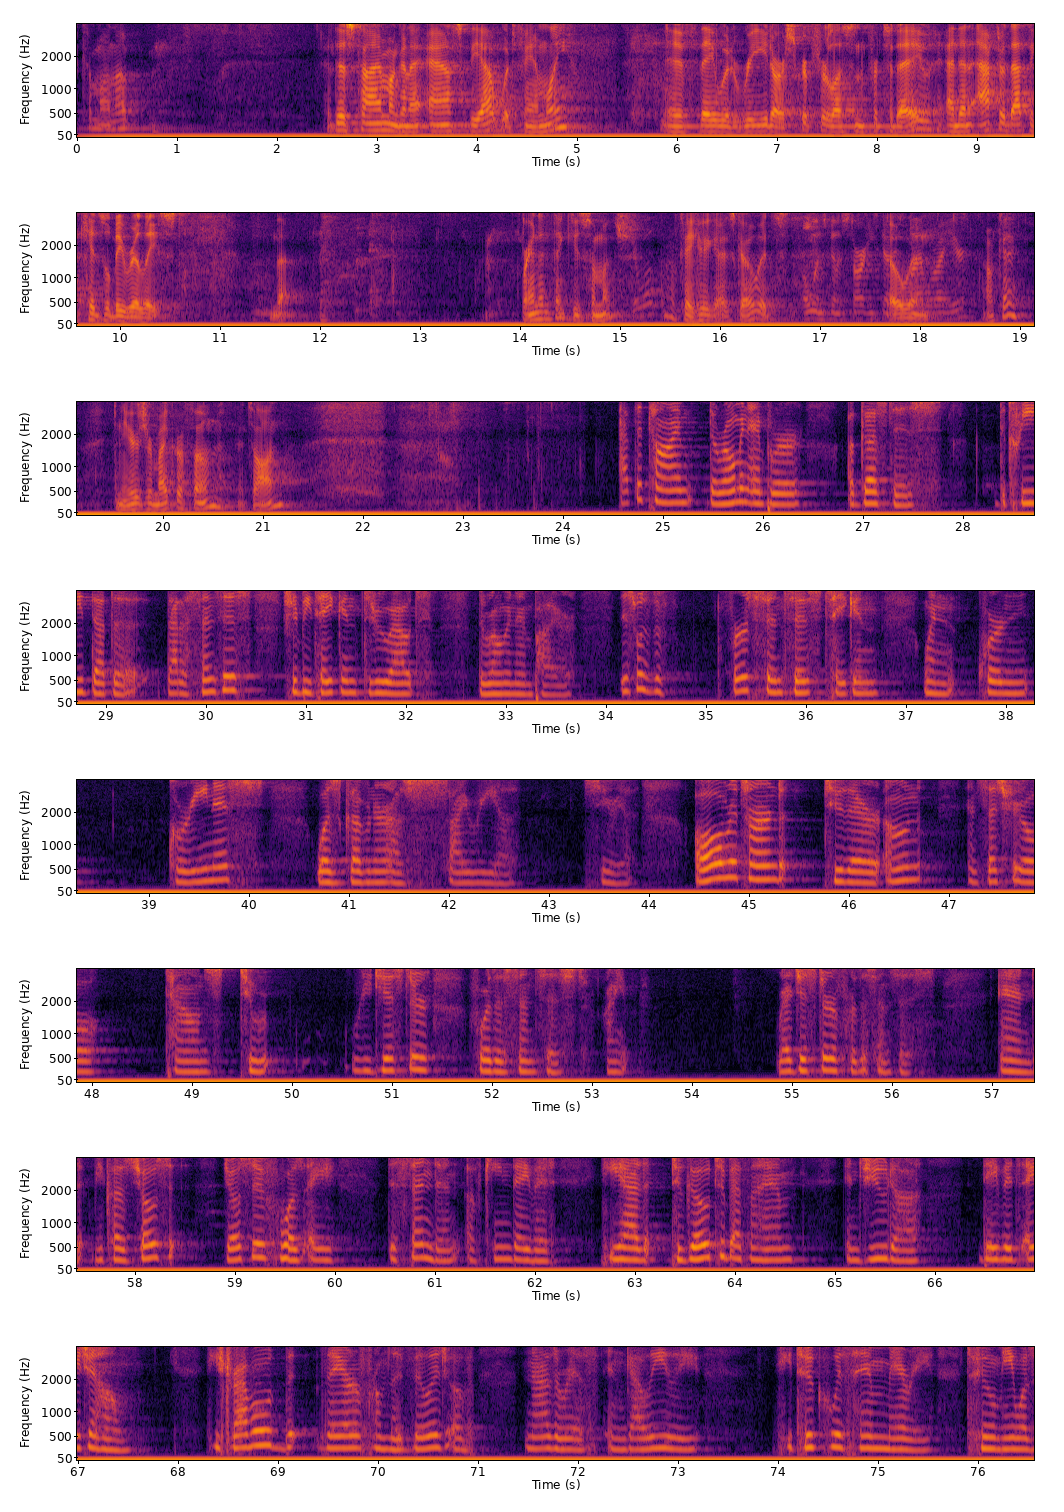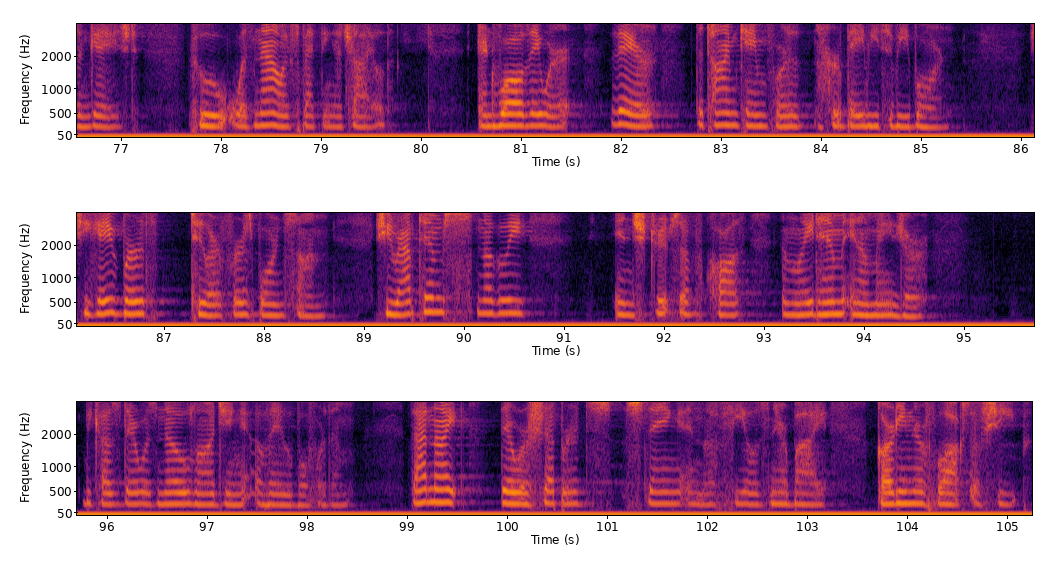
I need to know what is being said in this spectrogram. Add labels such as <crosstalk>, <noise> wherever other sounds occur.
kids, come on up. At this time, I'm going to ask the Atwood family if they would read our scripture lesson for today, and then after that, the kids will be released. That. Brandon, thank you so much. You're welcome. Okay, here you guys go. It's Owen's going to start. He's got Owen. his Bible right here. okay. And here's your microphone. It's on. At the time, the Roman Emperor Augustus decreed that the that a census should be taken throughout the Roman Empire. This was the f- first census taken when Quir- Quirinius was governor of Syria. Syria. All returned to their own ancestral towns to register for the census. I mean, register for the census. And because Joseph, Joseph was a descendant of King David, he had to go to Bethlehem in Judah, David's ancient home. He traveled th- there from the village of Nazareth in Galilee. He took with him Mary, to whom he was engaged, who was now expecting a child. And while they were there, the time came for her baby to be born. She gave birth to her firstborn son. She wrapped him snugly in strips of cloth and laid him in a manger because there was no lodging available for them. That night there were shepherds staying in the fields nearby, guarding their flocks of sheep.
